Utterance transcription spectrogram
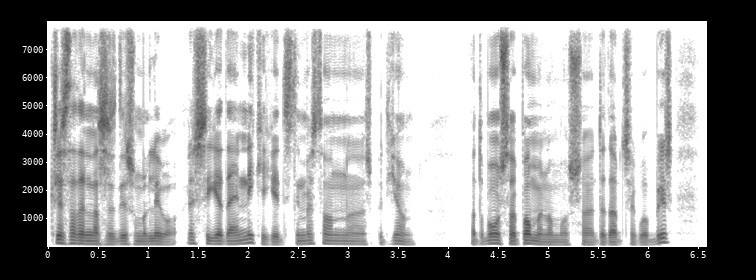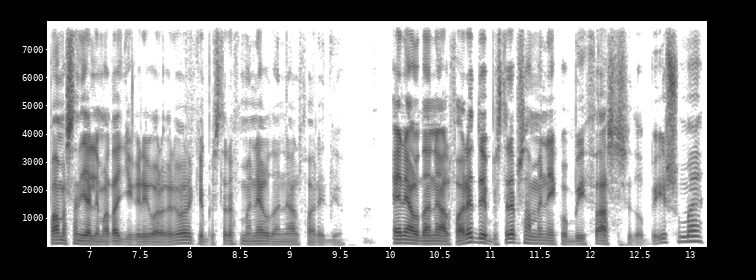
Ξέρεις, θα ήθελα να συζητήσουμε λίγο. Ρε, εσύ για τα ενίκια και τις τιμές των ε, σπιτιών. Θα το πούμε στο επόμενο όμως τετάρτη της εκπομπής. Πάμε σαν διαλυματάκι γρήγορα γρήγορα και επιστρέφουμε 989 Αλφα Radio. 989 Αλφα Radio, επιστρέψαμε. Είναι η εκπομπή, θα σας ειδοποιήσουμε.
